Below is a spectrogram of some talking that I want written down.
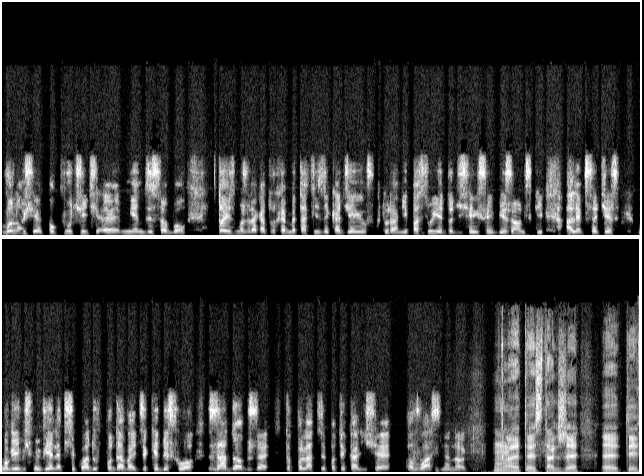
wolą się pokłócić między sobą. To jest może taka trochę metafizyka dziejów, która nie pasuje do dzisiejszej bieżączki, ale przecież moglibyśmy wiele przykładów podawać, że kiedy szło za dobrze, to Polacy potykali się o własne nogi. Ale to jest tak, że e, ty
